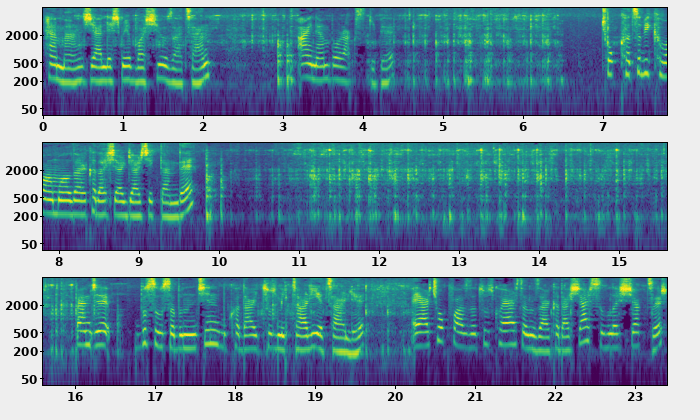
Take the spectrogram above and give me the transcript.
hemen jelleşmeye başlıyor zaten. Aynen boraks gibi. Çok katı bir kıvam aldı arkadaşlar gerçekten de. Bence bu sıvı sabunun için bu kadar tuz miktarı yeterli. Eğer çok fazla tuz koyarsanız arkadaşlar sıvılaşacaktır.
